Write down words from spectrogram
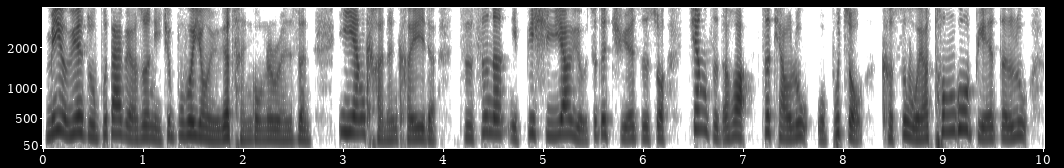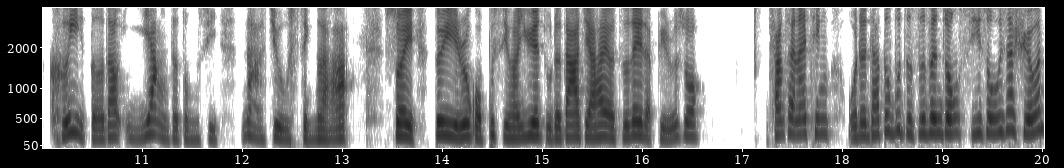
没有阅读不代表说你就不会拥有一个成功的人生，一样可能可以的。只是呢，你必须要有这个觉知，说这样子的话，这条路我不走，可是我要通过别的路可以得到一样的东西，那就行了啊。所以，对于如果不喜欢阅读的大家，还有之类的，比如说。常常来听我的大度不止十分钟，吸收一下学问。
